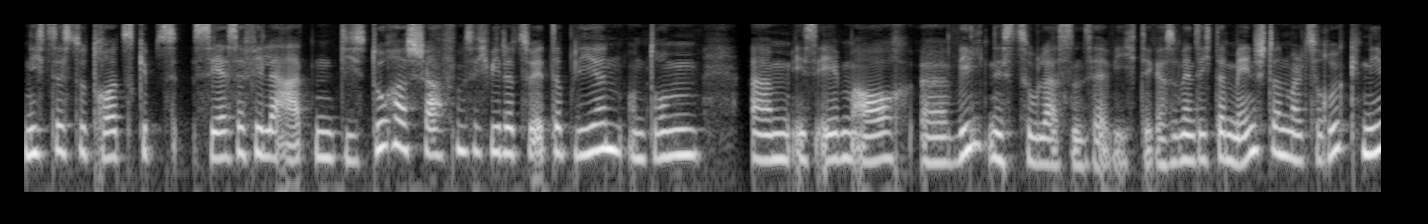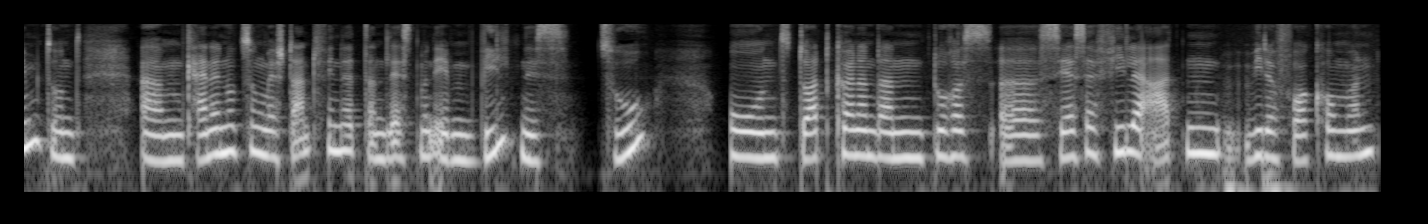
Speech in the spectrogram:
Nichtsdestotrotz gibt es sehr, sehr viele Arten, die es durchaus schaffen, sich wieder zu etablieren. Und darum ähm, ist eben auch äh, Wildnis zulassen sehr wichtig. Also wenn sich der Mensch dann mal zurücknimmt und ähm, keine Nutzung mehr stattfindet, dann lässt man eben Wildnis zu. Und dort können dann durchaus äh, sehr, sehr viele Arten wieder vorkommen.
